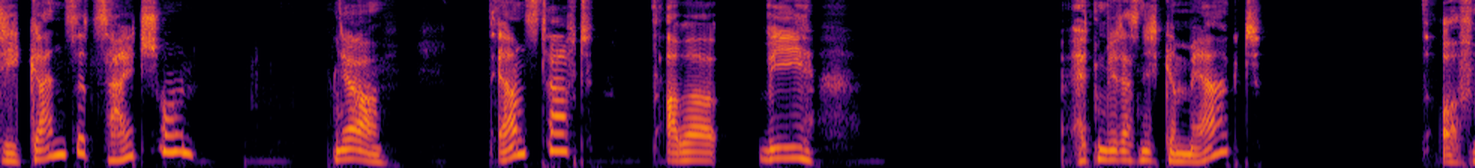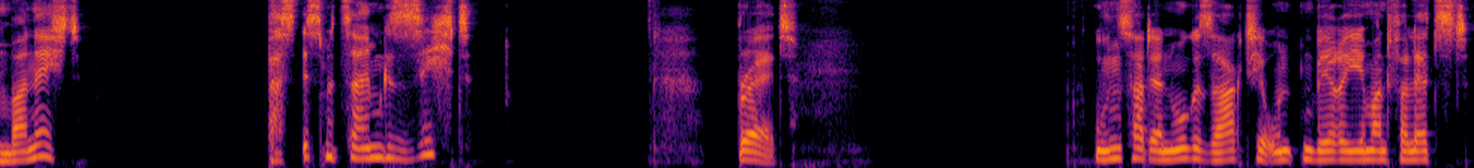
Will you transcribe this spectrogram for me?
Die ganze Zeit schon? Ja. Ernsthaft? Aber wie... Hätten wir das nicht gemerkt? Offenbar nicht. Was ist mit seinem Gesicht? Brad. Uns hat er nur gesagt, hier unten wäre jemand verletzt.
